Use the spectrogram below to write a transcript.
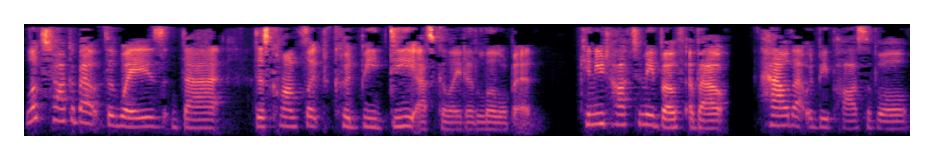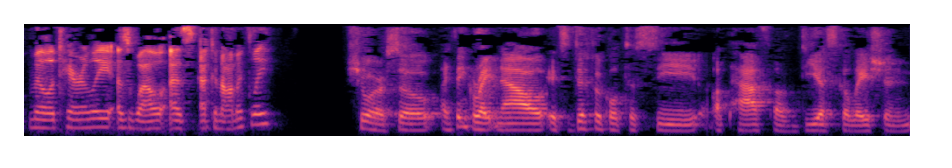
Let's talk about the ways that this conflict could be de-escalated a little bit. Can you talk to me both about how that would be possible militarily as well as economically? Sure. So I think right now it's difficult to see a path of de-escalation,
